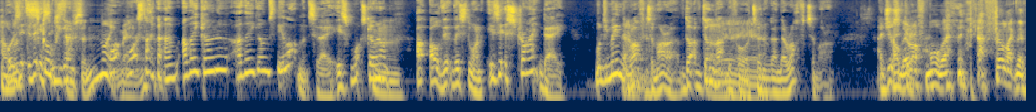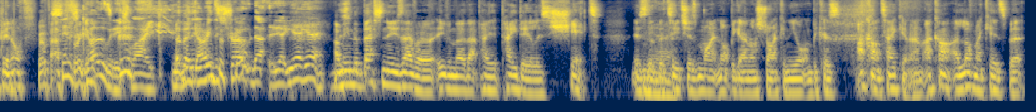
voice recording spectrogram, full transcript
Oh, is it, is it, school is it going- a nightmare. What, what's that? going- Are they going? To, are they going to the allotment today? Is what's going Hmm. on? Oh, oh, this is the one. Is it a strike day? What do you mean they're off tomorrow? I've done, I've done that Oh, yeah, before. yeah. Turn up going, they're off tomorrow. I just Oh, they're off more. I feel like they've been off for about since three COVID. months. It's like they going to stroke. That, yeah, yeah, yeah. I mean, the best news ever, even though that pay, pay deal is shit, is that the teachers might not be going on strike in the autumn because I can't take it, man. I can't. I love my kids, but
